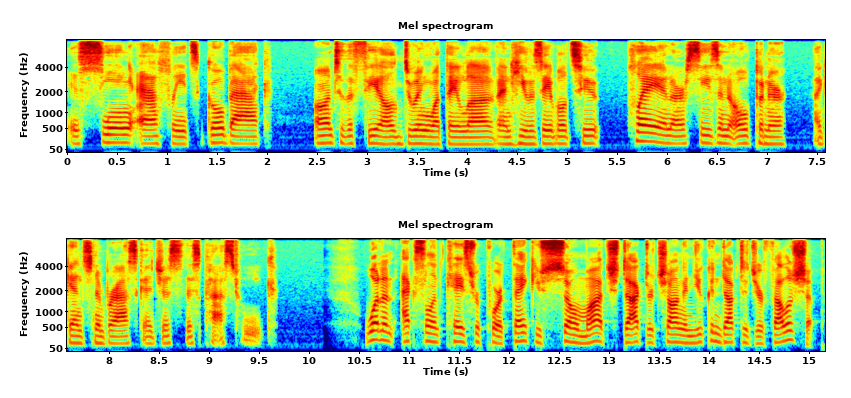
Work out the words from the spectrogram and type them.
is seeing athletes go back onto the field doing what they love. And he was able to play in our season opener against Nebraska just this past week. What an excellent case report. Thank you so much, Dr. Tjong. And you conducted your fellowship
